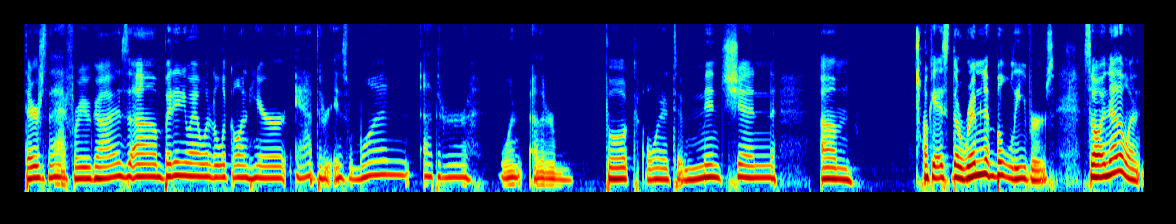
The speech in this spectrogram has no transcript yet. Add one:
there's that for you guys. Um, but anyway, I wanted to look on here. Yeah, there is one other one other book I wanted to mention. Um, Okay, it's the Remnant Believers. So another one,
